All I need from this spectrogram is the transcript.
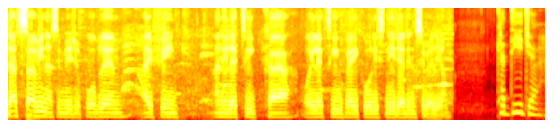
That's serving as a major problem. I think an electric car or electric vehicle is needed in Sierra Leone. Khadija,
